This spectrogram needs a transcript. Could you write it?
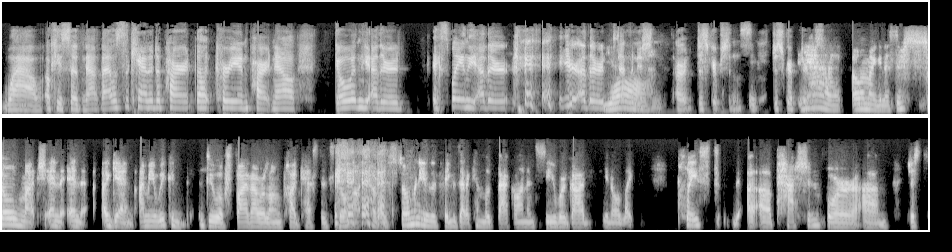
wow. Okay, so now that was the Canada part, the Korean part. Now go in the other. Explain the other, your other yeah. definitions or descriptions, descriptors. Yeah. Oh my goodness, there's so much, and and again, I mean, we could do a five hour long podcast and still not cover so many of the things that I can look back on and see where God, you know, like placed a, a passion for um, just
